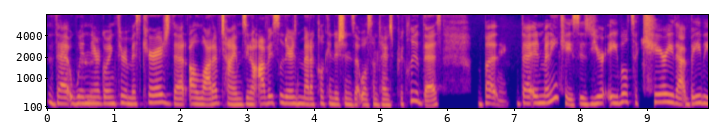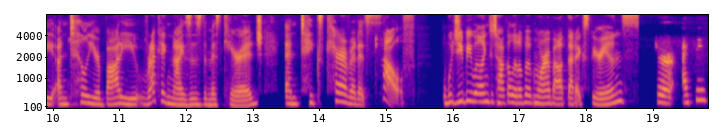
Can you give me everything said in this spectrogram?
that when mm-hmm. they're going through a miscarriage, that a lot of times, you know, obviously there's medical conditions that will sometimes preclude this, but right. that in many cases, you're able to carry that baby until your body recognizes the miscarriage and takes care of it itself. Would you be willing to talk a little bit more about that experience? Sure. I think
